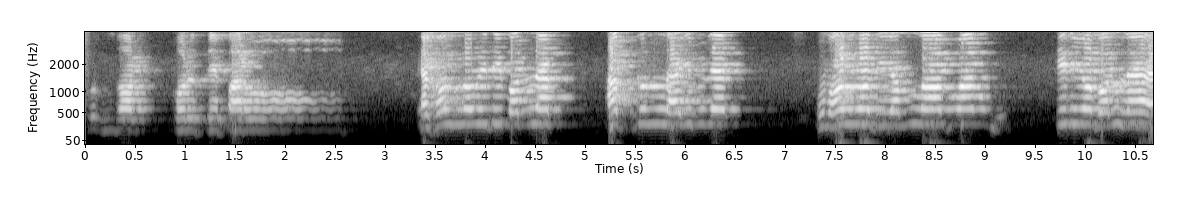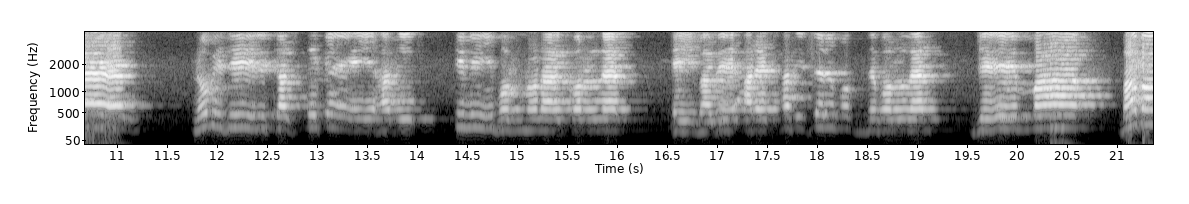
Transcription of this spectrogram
সুন্দর করতে পারো। এখন নবীজি বললেন, আব্দুল্লাহ ইবনে উমর রাদিয়াল্লাহু আনহু তিনিও বললেন, নবীজির কাছ থেকে এই হাদিস তিনি বর্ণনা করলেন। এইভাবে আরেক হাদিসের মধ্যে বললেন যে, মা, বাবা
